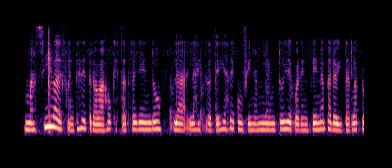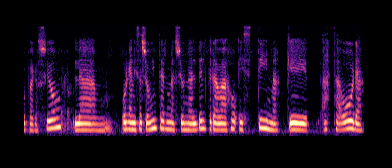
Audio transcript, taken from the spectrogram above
masiva de fuentes de trabajo que está trayendo las estrategias de confinamiento y de cuarentena para evitar la propagación. La mm, Organización Internacional del Trabajo estima que hasta ahora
